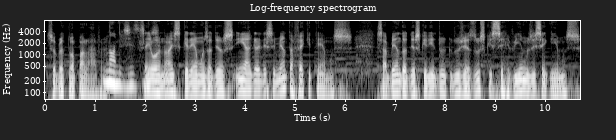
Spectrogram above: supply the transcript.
sobre a tua palavra. Nome de Jesus. Senhor, nós queremos, ó Deus, em agradecimento à fé que temos, sabendo, ó Deus querido, do Jesus que servimos e seguimos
